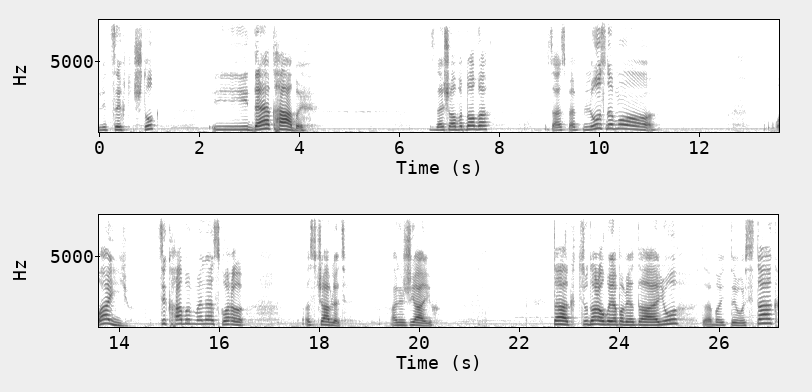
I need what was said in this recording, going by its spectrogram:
від цих штук. І де краби? Знайшов одного. Зараз переплюснемо. Ой! Ці краби в мене скоро розчавлять. Але ж я їх. Так, цю дорогу я пам'ятаю. Треба йти ось так,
